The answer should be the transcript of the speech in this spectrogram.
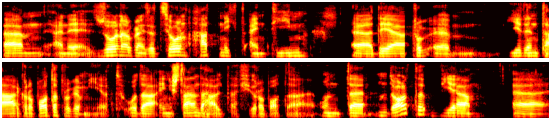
Ähm, eine, so eine Organisation hat nicht ein Team, äh, der ähm, jeden Tag Roboter programmiert oder Instandhalter für Roboter. Und, äh, und dort, wir äh,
